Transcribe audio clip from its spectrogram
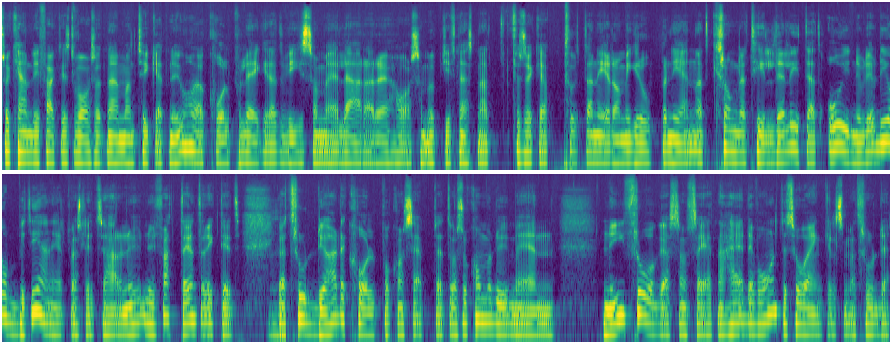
Så kan det faktiskt vara så att när man tycker att nu har jag koll på läget att vi som är lärare har som uppgift nästan att försöka putta ner dem i gropen igen, att krångla till det lite, att oj nu blev det jobbigt igen helt plötsligt så här, nu, nu fattar jag inte riktigt. Mm. Jag trodde jag hade koll på konceptet och så kommer du med en ny fråga som säger att nej det var inte så enkelt som jag trodde.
